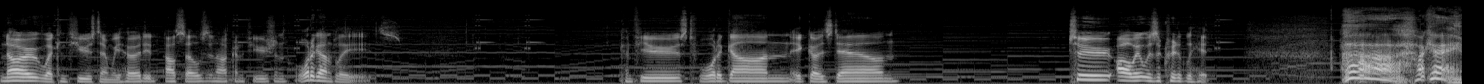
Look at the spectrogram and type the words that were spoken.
No, we're confused and we hurt ourselves in our confusion. Water gun, please. Confused, water gun, it goes down. Two, oh, it was a critical hit. Ah, okay.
